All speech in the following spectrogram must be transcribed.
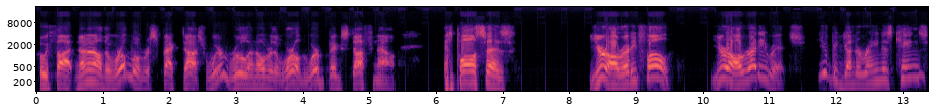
who thought, no, no, no, the world will respect us. We're ruling over the world. We're big stuff now. And Paul says, You're already full. You're already rich. You've begun to reign as kings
